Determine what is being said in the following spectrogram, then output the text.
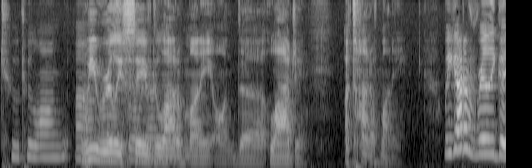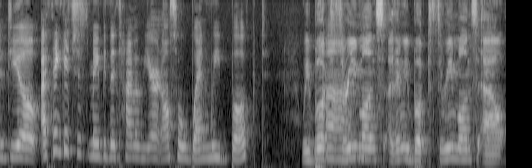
too too long um, we really versus where we saved a lot of money on the lodging, a ton of money. We got a really good deal i think it's just maybe the time of year and also when we booked We booked three Um, months. I think we booked three months out.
